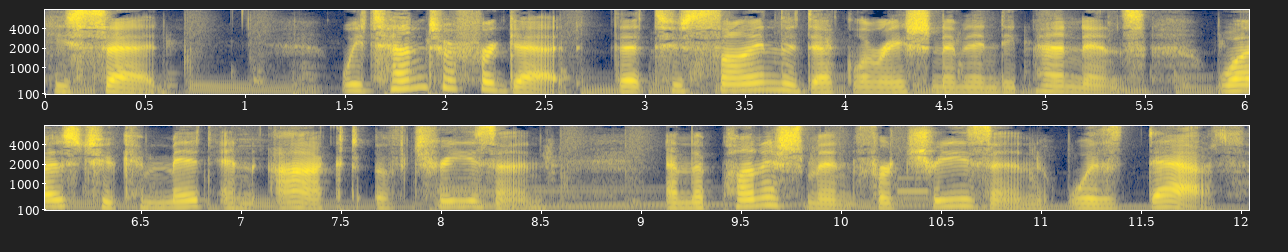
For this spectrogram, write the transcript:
He said, We tend to forget that to sign the Declaration of Independence was to commit an act of treason, and the punishment for treason was death.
